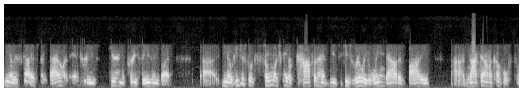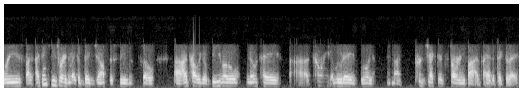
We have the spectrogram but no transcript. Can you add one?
you know this guy has been battling injuries here in the preseason, but uh, you know he just looks so much more confident. He's he's really leaned out his body, uh, knocked down a couple threes. I, I think he's ready to make a big jump this season. So uh, I'd probably go Devo, Note, uh, Toney, and Williams in my projected starting five. I had to pick today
